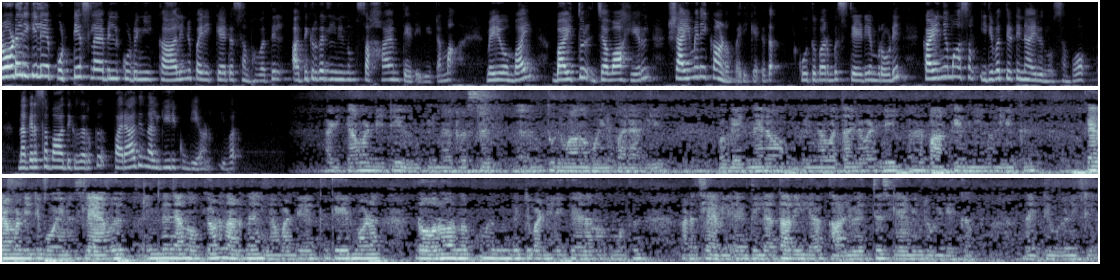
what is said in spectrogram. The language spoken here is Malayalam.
റോഡരികിലെ പൊട്ടിയ സ്ലാബിൽ കുടുങ്ങി കാലിന് പരിക്കേറ്റ സംഭവത്തിൽ അധികൃതരിൽ നിന്നും സഹായം തേടി വീട്ടമ്മ. മെരുവമ്പായി ബൈത്തുൽ ജവാഹിറിൽ ഷൈമനിക്കാണ് പരിക്കേറ്റത്. കൂത്തുപറമ്പ് സ്റ്റേഡിയം റോഡിൽ കഴിഞ്ഞ മാസം ഇരുപത്തെട്ടിനായിരുന്നു സംഭവം. നഗരസഭാ അധികൃതർക്ക് പരാതി നൽകിയിരിക്കുകയാണ് ഇവർ. അടിക്കാൻ വേണ്ടിയിട്ട് പിന്നെ ഡ്രസ്സ് തുണി വാങ്ങാൻ പോയിന് പരാതിയിൽ. അപ്പോൾ വൈകുന്നേരം പിന്നെ ഭർത്താവിന്റെ വണ്ടി പാർക്ക് ചെയ്തിരുന്നു കയറാൻ വേണ്ടിയിട്ട് സ്ലാബ് ഇന്ന് ഞാൻ നോക്കിയോണ്ട് നടന്ന്. ഞാൻ വണ്ടിയിലേക്ക് കയറുമ്പോൾ ഡോറ് തുറന്നിട്ട് വണ്ടിയിലേക്ക് കയറാൻ നോക്കുമ്പോൾ അവിടെ സ്ലാബിൽ ഇതില്ലാത്ത അറിയില്ല കാൽ വെച്ച സ്ലാബിന്റെ ഉള്ളിലേക്ക് നൈറ്റ് വീണിട്ട്.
